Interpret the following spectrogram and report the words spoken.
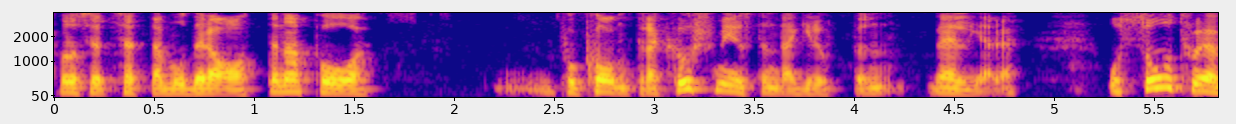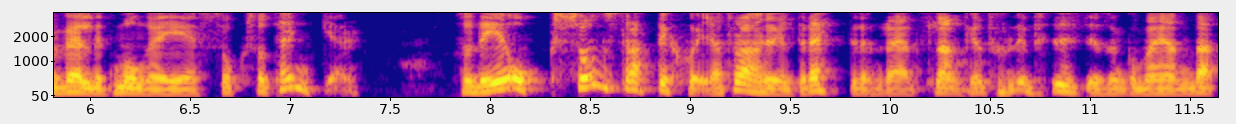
på något sätt sätta Moderaterna på, på kontrakurs med just den där gruppen väljare. Och så tror jag väldigt många i S också tänker. Så det är också en strategi. Jag tror han har helt rätt i den rädslan, för jag tror det är precis det som kommer att hända.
